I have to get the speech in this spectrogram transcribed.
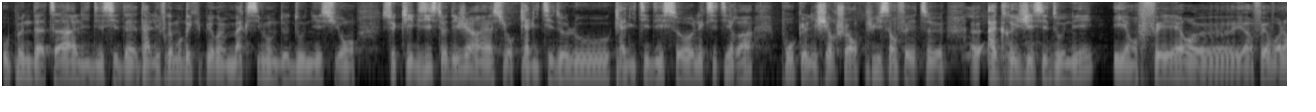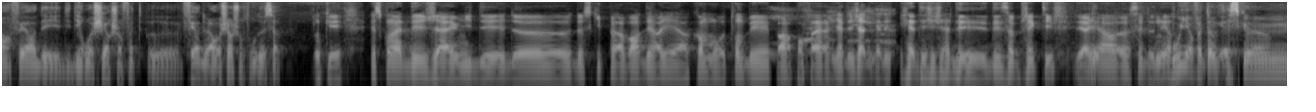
open data. L'idée, c'est d'aller vraiment récupérer un maximum de données sur ce qui existe déjà, hein, sur qualité de l'eau, qualité des sols, etc., pour que les chercheurs puissent en fait euh, euh, agréger ces données et en faire, et en faire, voilà, en faire des, des recherches, en fait, faire de la recherche autour de ça. Ok. Est-ce qu'on a déjà une idée de, de ce qu'il peut avoir derrière comme retombée par rapport. Enfin, il y a déjà, il y a, déjà des, des, objectifs derrière euh, ces données Oui, en fait. Est-ce que.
